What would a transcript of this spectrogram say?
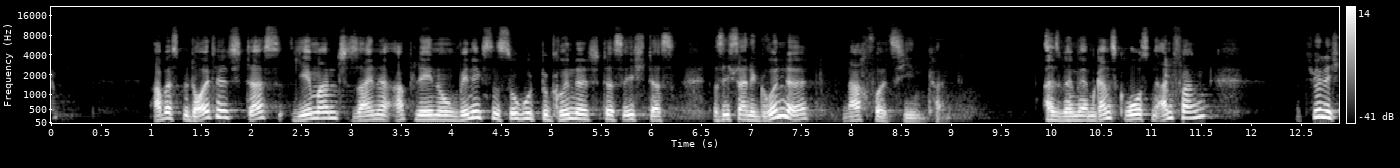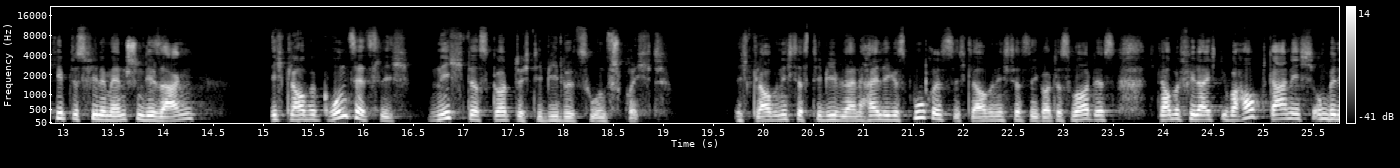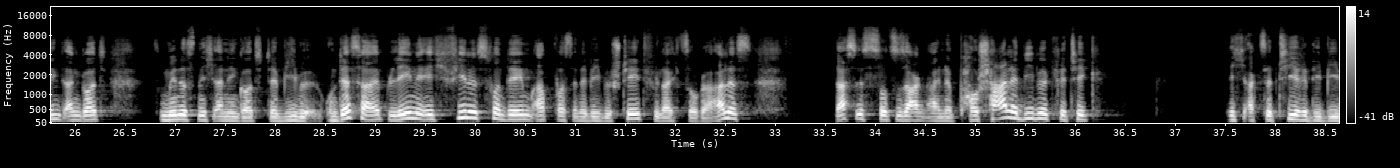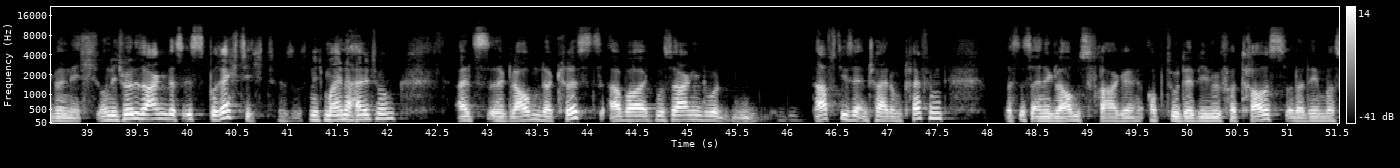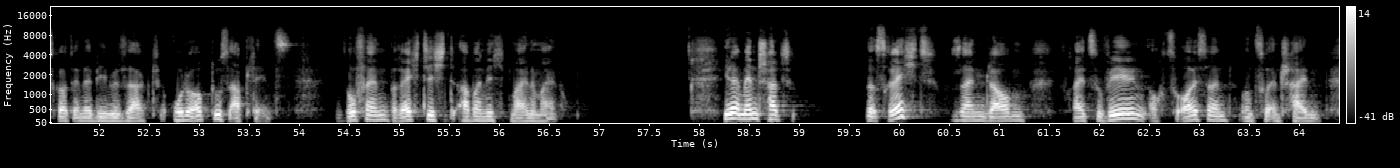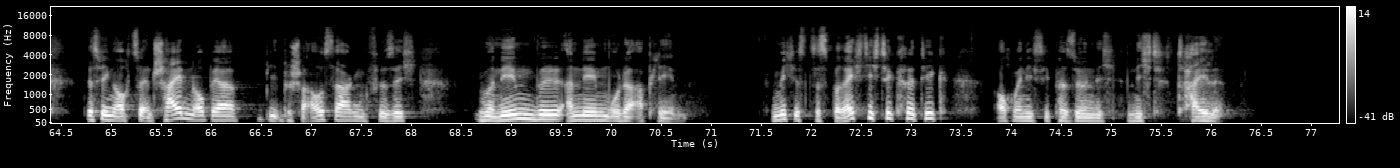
Aber es bedeutet, dass jemand seine Ablehnung wenigstens so gut begründet, dass ich, das, dass ich seine Gründe nachvollziehen kann. Also wenn wir im ganz Großen anfangen, natürlich gibt es viele Menschen, die sagen, ich glaube grundsätzlich nicht, dass Gott durch die Bibel zu uns spricht. Ich glaube nicht, dass die Bibel ein heiliges Buch ist. Ich glaube nicht, dass sie Gottes Wort ist. Ich glaube vielleicht überhaupt gar nicht unbedingt an Gott, zumindest nicht an den Gott der Bibel. Und deshalb lehne ich vieles von dem ab, was in der Bibel steht, vielleicht sogar alles. Das ist sozusagen eine pauschale Bibelkritik. Ich akzeptiere die Bibel nicht. Und ich würde sagen, das ist berechtigt. Das ist nicht meine Haltung als äh, glaubender Christ, aber ich muss sagen, du, du darfst diese Entscheidung treffen. Das ist eine Glaubensfrage, ob du der Bibel vertraust oder dem, was Gott in der Bibel sagt, oder ob du es ablehnst. Insofern berechtigt, aber nicht meine Meinung. Jeder Mensch hat das Recht, seinen Glauben frei zu wählen, auch zu äußern und zu entscheiden. Deswegen auch zu entscheiden, ob er biblische Aussagen für sich übernehmen will, annehmen oder ablehnen. Für mich ist das berechtigte Kritik, auch wenn ich sie persönlich nicht teile.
